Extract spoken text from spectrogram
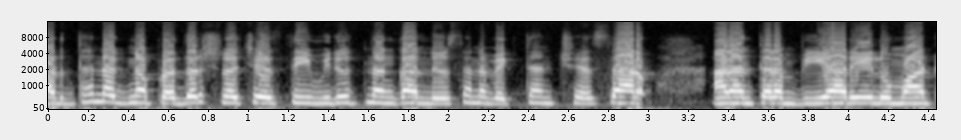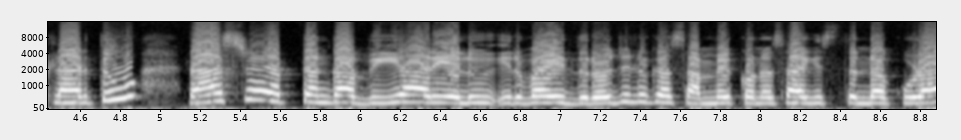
అర్ధనగ్న ప్రదర్శన చేసి వినూత్నంగా నిరసన వ్యక్తం చేశారు. అనంతరం వీఆర్ఏలు మాట్లాడుతూ రాష్ట్ర వ్యాప్తంగా వీఆర్ఏలు ఇరవై రోజులుగా సమ్మె కొనసాగిస్తున్నా కూడా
